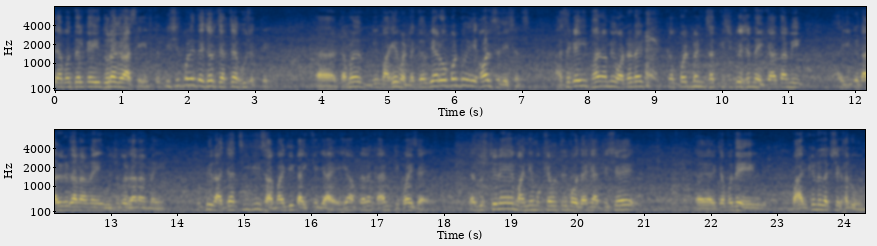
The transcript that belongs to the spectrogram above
त्याबद्दल काही दुराग्रह असेल तर निश्चितपणे त्याच्यावर चर्चा होऊ शकते. त्यामुळे मी मागे म्हटलं we are open to all suggestions असं काही फार आम्ही वॉटर टाईट कंपार्टमेंट सारखी सिच्युएशन नाही की आता आम्ही इकडे डावीकडे जाणार नाही उजवीकडे जाणार नाही. शेवटी राज्याची जी सामाजिक ऐक्य जे आहे हे आपल्याला कायम टिकवायचं आहे. त्या दृष्टीने माननीय मुख्यमंत्री महोदयांनी अतिशय याच्यामध्ये बारकेनं लक्ष घालून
